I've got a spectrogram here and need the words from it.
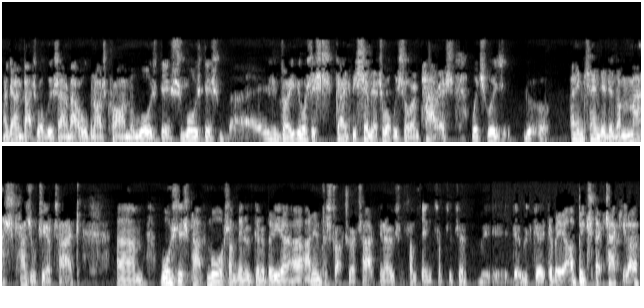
and going back to what we were saying about organised crime, and was this was this uh, very was this going to be similar to what we saw in Paris, which was intended as a mass casualty attack? Um, was this perhaps more something that was going to be a, a, an infrastructure attack? You know, something something to, that was going to be a big spectacular,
